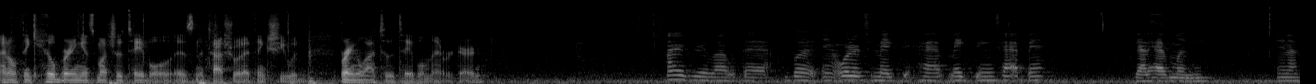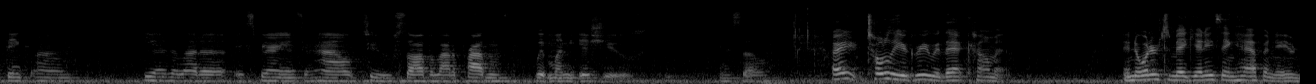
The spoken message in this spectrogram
I don't think he'll bring as much to the table as Natasha would. I think she would bring a lot to the table in that regard. I agree a lot with that, but in order to make, th- have, make things happen, gotta have money. And I think, um, he has a lot of experience in how to solve a lot of problems with money issues. And so, I totally agree with that comment. in order to make anything happen, you-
